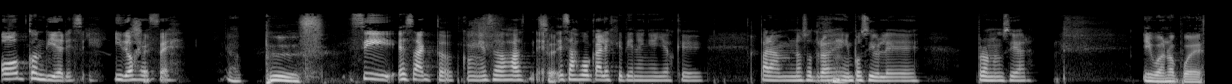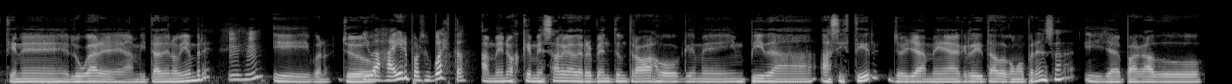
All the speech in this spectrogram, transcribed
O con diéresis y dos Sí. F. POF. Sí, exacto, con esas, Sí. esas vocales que tienen ellos que para nosotros es imposible pronunciar. Y bueno, pues tiene lugar eh, a mitad de noviembre. Y bueno, yo, Y vas a ir, por supuesto. a menos que me salga de repente un trabajo que me impida asistir, yo ya me he acreditado como prensa y ya he pagado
